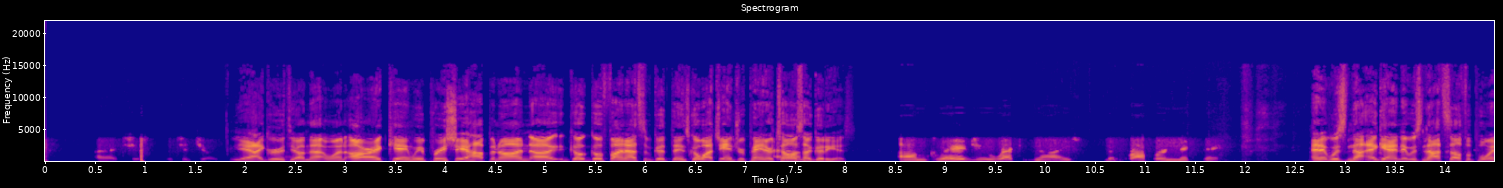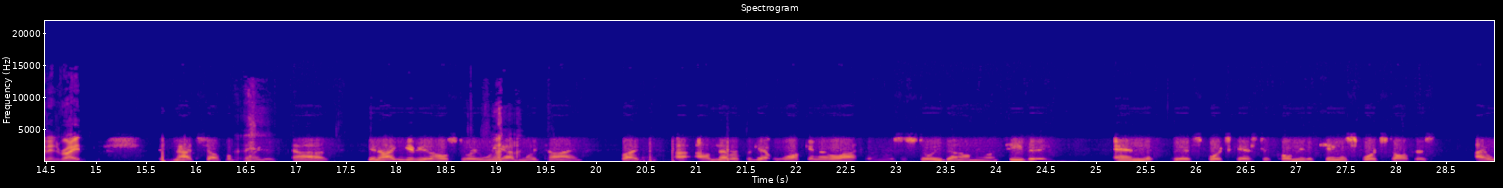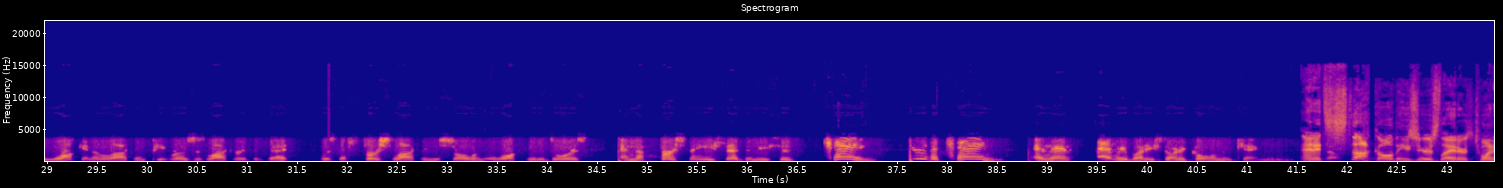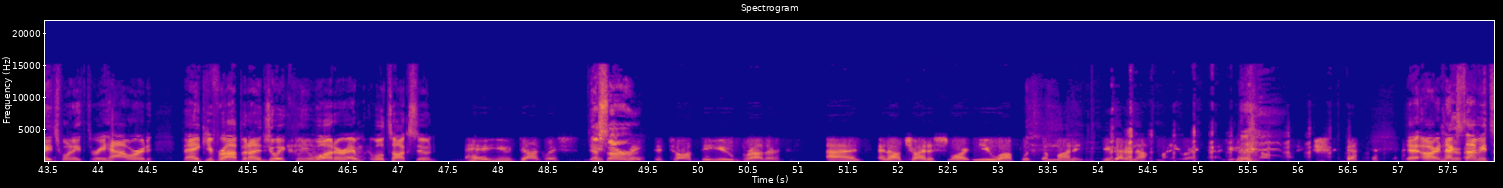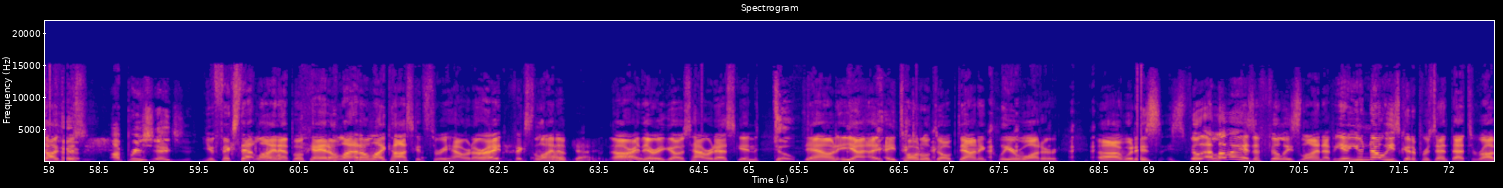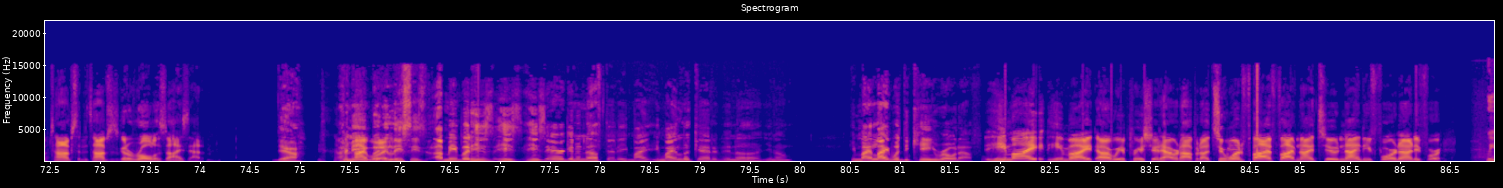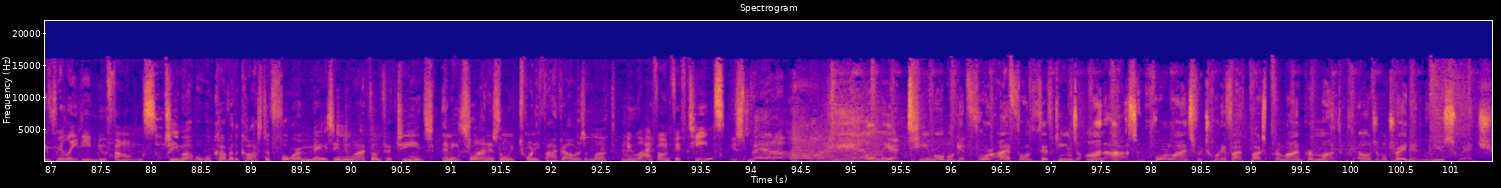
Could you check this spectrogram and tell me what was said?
Uh, it's just it's a joke. Yeah, I agree with you on that one. All right, King, we appreciate you hopping on. Uh, go go find out some good things. Go watch Andrew Painter. Tell us Um, how good he is. I'm glad you recognize the proper nickname. And it was not again. It was not self-appointed, right? Not self-appointed. Uh, you know, I can give you the whole story when we have more time. But uh, I'll never forget walking in the locker, and there was a story done on me on TV, and the, the sportscaster called me the king of sports talkers. I walk into the locker, and Pete Rose's locker at the vet was the first locker you saw when you walked through the doors. And the first thing he said to me, he says, "King, you're the king." And then everybody started calling me king. And it's stuck all these years later. It's 2023. Howard, thank you for hopping on. Enjoy Clearwater, and we'll talk soon. Hey, Hugh, Douglas. Yes, it's sir. Great to talk to you, brother. Uh, and I'll try to smarten you up with the money. You got enough money right now. You got enough money. Yeah. All right. Next time you talk to us, I appreciate you. you fix that lineup, okay? I don't like I don't like Hoskins three, Howard. All right, fix the lineup. Okay. All right, I there will. he goes. Howard Eskin. Dope. Down, yeah, a, a total dope down in Clearwater. Uh, with his, his Phil- I love how he has a Phillies lineup. You know, you know he's going to present that to Rob Thomson, and Thomson's going to roll his eyes at him. Yeah, I mean, I but would. at least he's. I mean, but he's he's he's arrogant enough that he might he might look at it and uh you know he might like what the king wrote out for. He might, he might. Uh, we appreciate Howard hopping on 215-592-9494. We really need new phones. T-Mobile will cover the cost of four amazing new iPhone 15s, and each line is only $25 a month. New iPhone 15s? Only at T-Mobile, get four iPhone 15s on us and four lines for 25 bucks per line per month with eligible trade-in when you switch.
